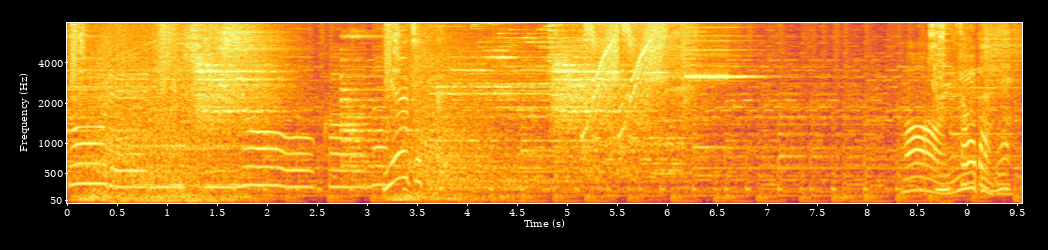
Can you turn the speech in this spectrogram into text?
どれにしようかな。ミュージッまあそうだね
